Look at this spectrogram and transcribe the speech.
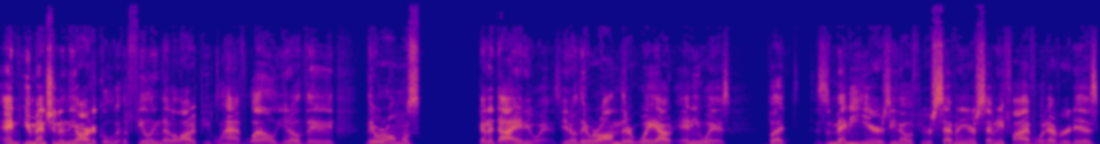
And you mentioned in the article the feeling that a lot of people have. Well, you know, they they were almost going to die anyways. You know, they were on their way out anyways. But this is many years. You know, if you're 70 or 75, whatever it is,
